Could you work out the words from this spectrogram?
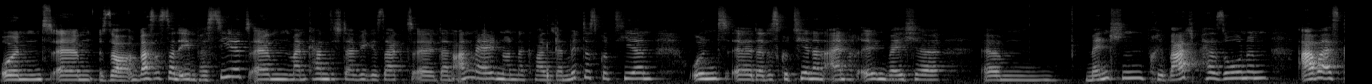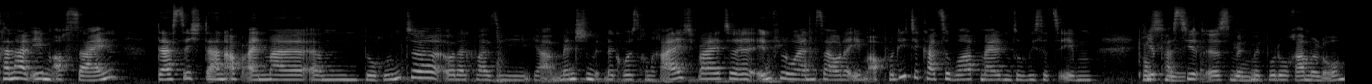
Und ähm, so, und was ist dann eben passiert? Ähm, man kann sich da, wie gesagt, äh, dann anmelden und dann quasi dann mitdiskutieren. Und äh, da diskutieren dann einfach irgendwelche ähm, Menschen, Privatpersonen. Aber es kann halt eben auch sein, dass sich dann auf einmal ähm, berühmte oder quasi ja, Menschen mit einer größeren Reichweite, Influencer oder eben auch Politiker zu Wort melden, so wie es jetzt eben hier Passiert passiert ist mit, ja. mit Bodo Ramelow.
